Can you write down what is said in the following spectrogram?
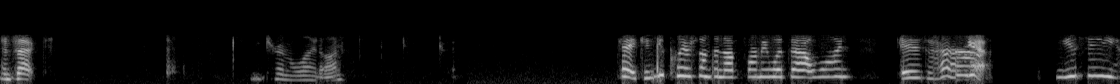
In fact, let me turn the light on. Hey, can you clear something up for me with that one? Is her Yeah. you see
